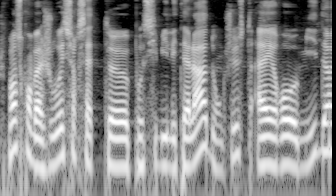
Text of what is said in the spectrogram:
Je pense qu'on va jouer sur cette euh, possibilité-là. Donc juste aéro au mid.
